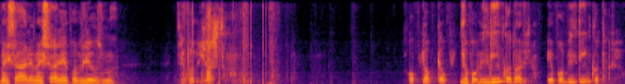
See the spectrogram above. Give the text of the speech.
Meşale meşale yapabiliyoruz mu? Yapabiliyoruz tamam. Yap yap yap. Yapabildiğin kadar yap. Yapabildiğin kadar yap.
